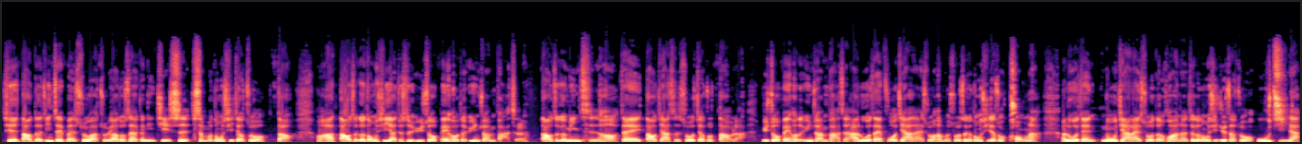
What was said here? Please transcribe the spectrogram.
其实《道德经》这本书啊，主要都是在跟你解释什么东西叫做道。而道这个东西啊，就是宇宙背后的运转法则。道这个名词哈，在道家是说叫做道啦，宇宙背后的运转法则啊。如果在佛家来说，他们说这个东西叫做空啦。啊，如果在儒家来说的话呢，这个东西就叫做无极啦。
